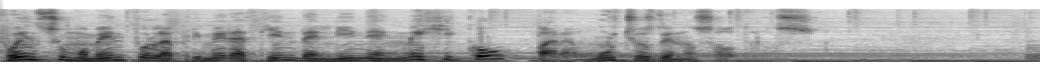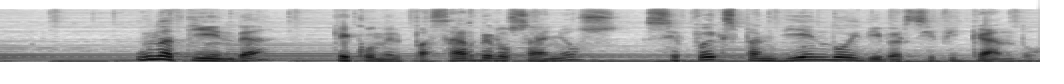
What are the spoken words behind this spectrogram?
fue en su momento la primera tienda en línea en México para muchos de nosotros. Una tienda que con el pasar de los años se fue expandiendo y diversificando.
